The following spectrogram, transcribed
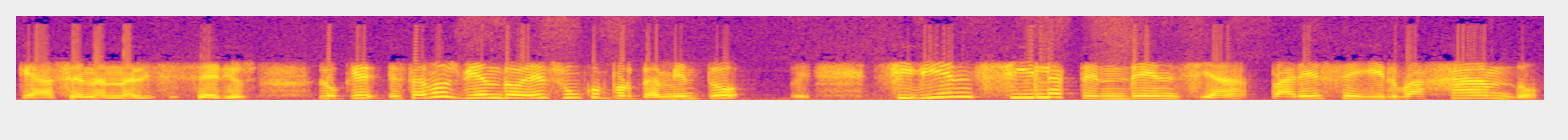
que hacen análisis serios, lo que estamos viendo es un comportamiento, eh, si bien sí la tendencia parece ir bajando,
